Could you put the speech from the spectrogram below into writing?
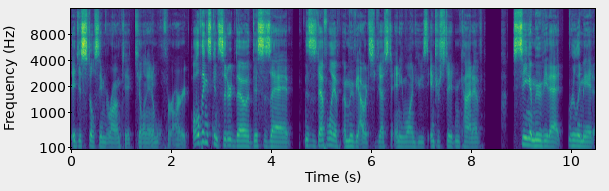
it just still seemed wrong to kill an animal for art. All things considered, though, this is a this is definitely a, a movie I would suggest to anyone who's interested in kind of seeing a movie that really made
